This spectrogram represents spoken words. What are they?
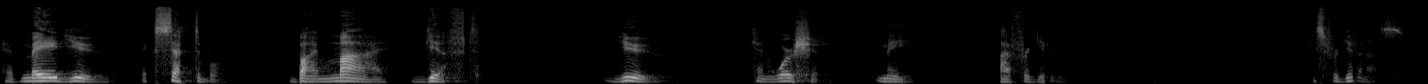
have made you acceptable by my gift. You can worship me. I've forgiven you. He's forgiven us.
